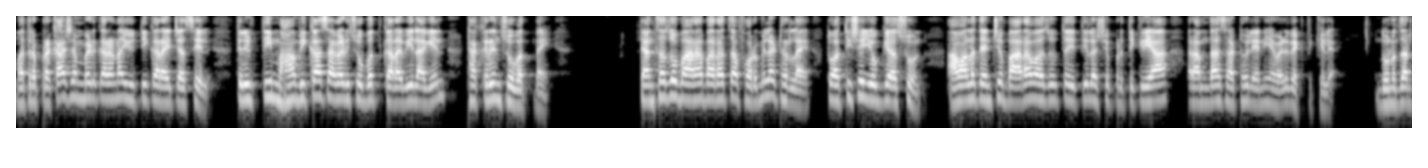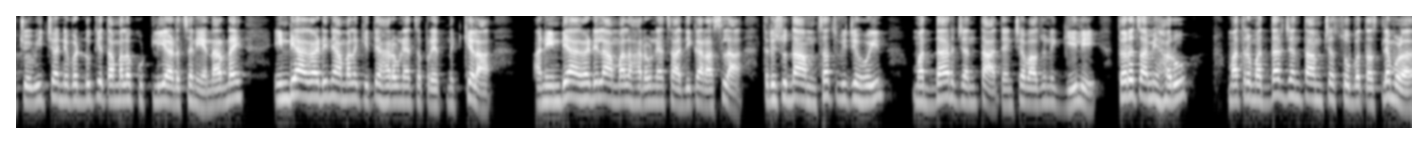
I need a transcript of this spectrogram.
मात्र प्रकाश आंबेडकरांना युती करायची असेल तरी ती महाविकास आघाडीसोबत करावी लागेल ठाकरेंसोबत नाही. त्यांचा जो बारा बाराचा फॉर्म्युला ठरलाय तो अतिशय योग्य असून आम्हाला त्यांचे बारा वाजवता येतील अशी प्रतिक्रिया रामदास आठवले यांनी यावेळी व्यक्त केल्या. दोन हजार चोवीसच्या निवडणुकीत आम्हाला कुठलीही अडचण येणार नाही. इंडिया आघाडीने आम्हाला किती हरवण्याचा प्रयत्न केला आणि इंडिया आघाडीला आम्हाला हरवण्याचा अधिकार असला तरी सुद्धा आमचाच विजय होईल. मतदार जनता त्यांच्या बाजूने गेली तरच आम्ही हरू. मात्र मतदार जनता आमच्यासोबत असल्यामुळं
